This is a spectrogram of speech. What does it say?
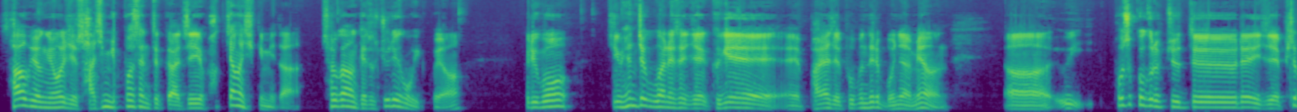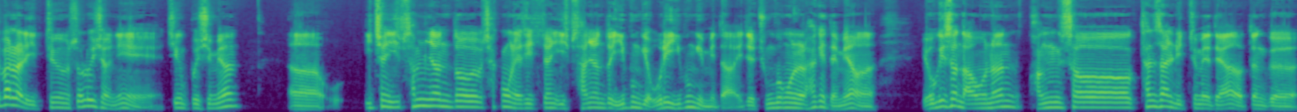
사업 영역을 이제 46%까지 확장을 시킵니다. 철강은 계속 줄이고 있고요. 그리고 지금 현재 구간에서 이제 그게 에, 봐야 될 부분들이 뭐냐면 어이 포스코 그룹주들의 이제 필발라 리튬 솔루션이 지금 보시면 어 2023년도 착공을 해서 2024년도 2분기 올해 2분기입니다. 이제 준공을 하게 되면 여기서 나오는 광석 탄산 리튬에 대한 어떤 그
